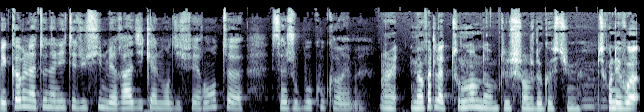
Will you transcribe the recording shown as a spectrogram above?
mais comme la tonalité du film est radicalement différente, euh, ça joue beaucoup quand même. Ouais. Mais en fait là tout le monde en plus change de costume. Puisqu'on les voit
